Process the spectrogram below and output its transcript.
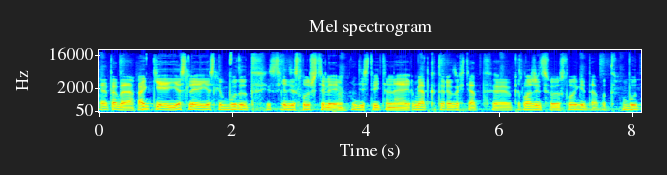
Это да. Окей, если, если будут среди слушателей действительно ребят, которые захотят э, предложить свои услуги, да, вот будут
